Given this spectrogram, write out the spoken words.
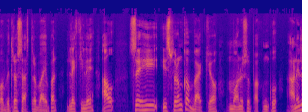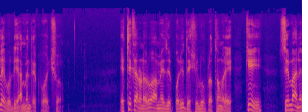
ପବିତ୍ର ଶାସ୍ତ୍ର ବାଇବଲ ଲେଖିଲେ ଆଉ ସେହି ଈଶ୍ୱରଙ୍କ ବାକ୍ୟ ମନୁଷ୍ୟ ପାଖକୁ ଆଣିଲେ ବୋଲି ଆମେ ଦେଖୁଅଛୁ। ଏଥି କାରଣରୁ ଆମେ ଯେପରି ଦେଖିଲୁ ପ୍ରଥମରେ କି ସେମାନେ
